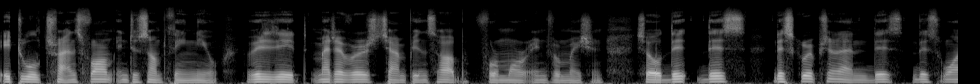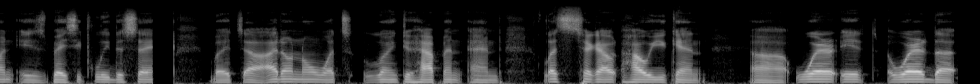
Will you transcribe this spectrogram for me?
it will transform into something new. Visit metaverse champions hub for more information. So th this description and this this one is basically the same but uh, I don't know what's going to happen and let's check out how you can uh, wear it wear the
